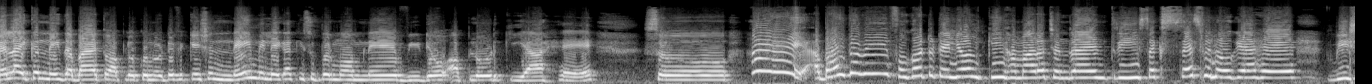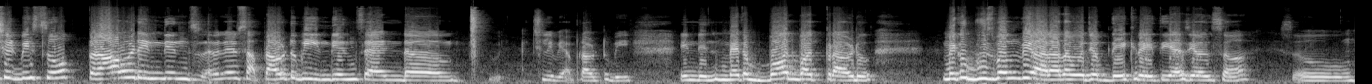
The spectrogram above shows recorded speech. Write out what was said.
बेल आइकन नहीं दबाया तो आप लोग को नोटिफिकेशन नहीं मिलेगा कि सुपर मॉम ने वीडियो अपलोड किया है। So by the way forgot to tell you all कि हमारा चंद्रयान थ्री सक्सेसफुल हो गया है। We should be so proud Indians proud to be Indians and actually we are proud to be Indian मैं तो बहुत बहुत प्राउड हूँ। मेरे को गुजबम भी आ रहा था वो जब देख रही थी एज यू सो सो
